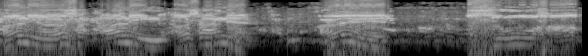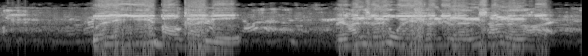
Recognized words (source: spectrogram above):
二零二三二零二三年二月十五号，为医保改革，看这里维权的人山人海。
